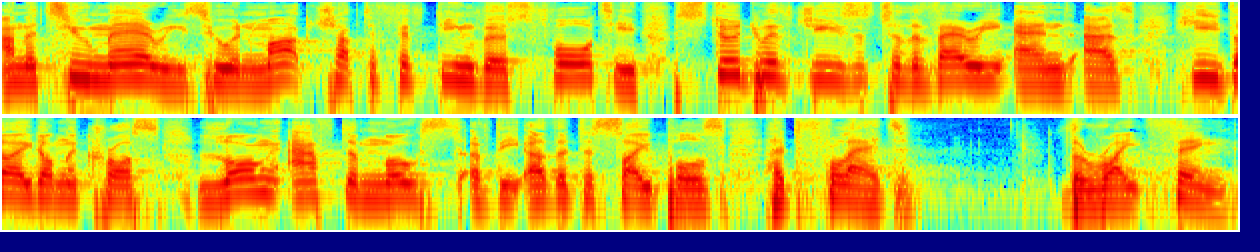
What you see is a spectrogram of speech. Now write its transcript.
and the two Marys who in Mark chapter 15 verse 40 stood with Jesus to the very end as he died on the cross long after most of the other disciples had fled. The right thing,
